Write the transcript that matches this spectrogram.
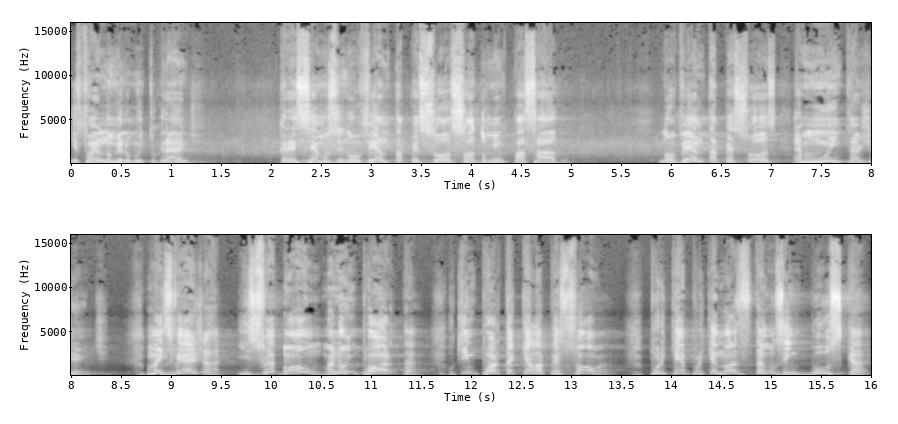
E foi um número muito grande. Crescemos em 90 pessoas só domingo passado. 90 pessoas é muita gente. Mas veja, isso é bom, mas não importa. O que importa é aquela pessoa. Por quê? Porque nós estamos em busca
